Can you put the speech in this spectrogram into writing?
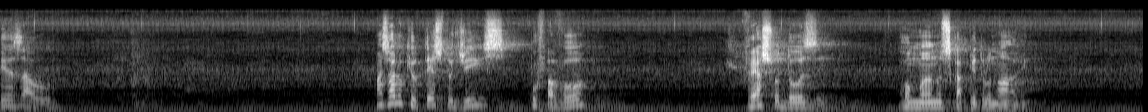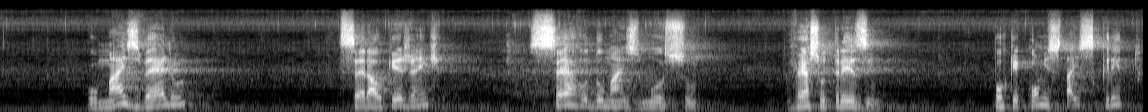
Esaú. Mas olha o que o texto diz, por favor. Verso 12, Romanos capítulo 9. O mais velho será o que, gente? Servo do mais moço. Verso 13. Porque, como está escrito,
